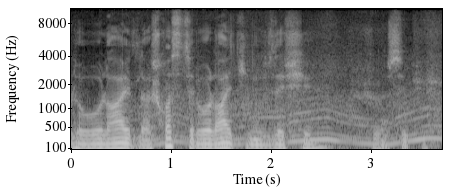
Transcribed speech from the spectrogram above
Le wall ride, là. Je crois que c'était le wall ride qui nous faisait chier. Je sais plus.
